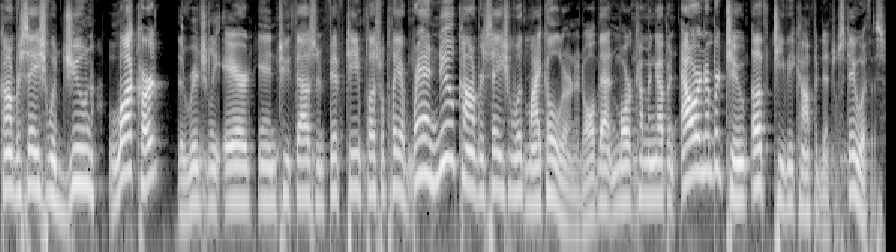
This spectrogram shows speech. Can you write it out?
conversation with June Lockhart that originally aired in 2015. Plus, we'll play a brand new conversation with Michael Learned. All that and more coming up in hour number two of TV Confidential. Stay with us.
